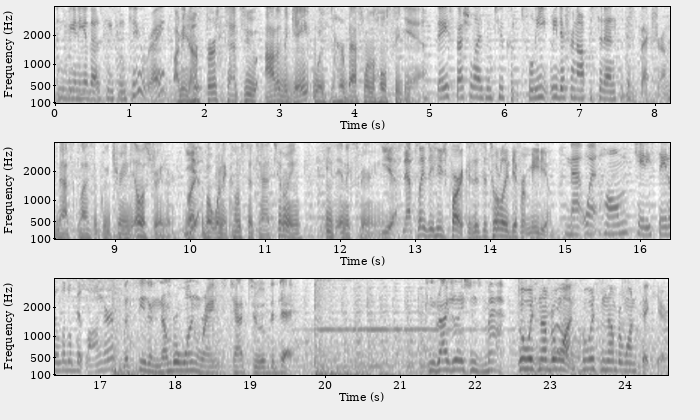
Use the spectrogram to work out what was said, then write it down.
in the beginning of that season too, right? I mean, her first tattoo out of the gate was her best one the whole season. Yeah. They specialize in two completely different opposite ends of the spectrum. Matt's classically trained illustrator. But, Yeah. but when it comes to tattooing, he's inexperienced. Yeah, that plays a huge part because it's a totally different medium. Matt went home. Katie stayed a little bit longer. Let's see the number one ranked tattoo of the day. Congratulations, Matt. Who was number one? Who was the number one pick here?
